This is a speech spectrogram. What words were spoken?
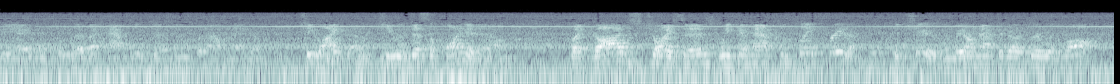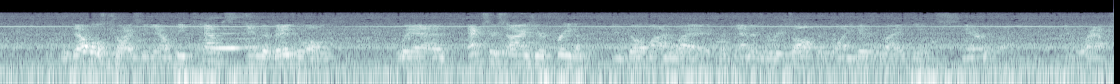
be able to live a happy existence without Mangum. She liked them. She was disappointed in them. But God's choice is we can have complete freedom to choose, and we don't have to go through withdrawal. The devil's choice is, you know, he tempts individuals with exercise your freedom and go my way, but then as a result of going his way, he ensnares them and wraps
